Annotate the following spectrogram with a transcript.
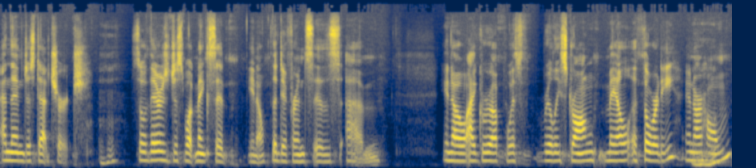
and then just at church. So there's just what makes it, you know, the difference is, um, you know, I grew up with really strong male authority in our home,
